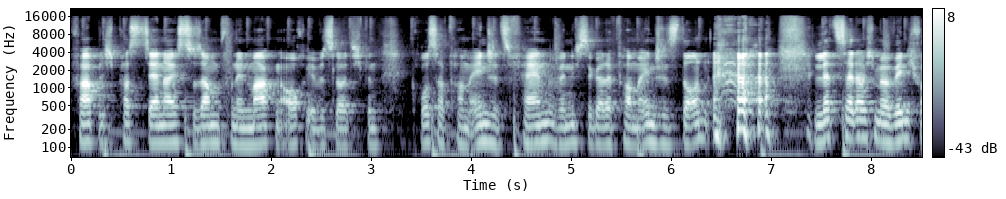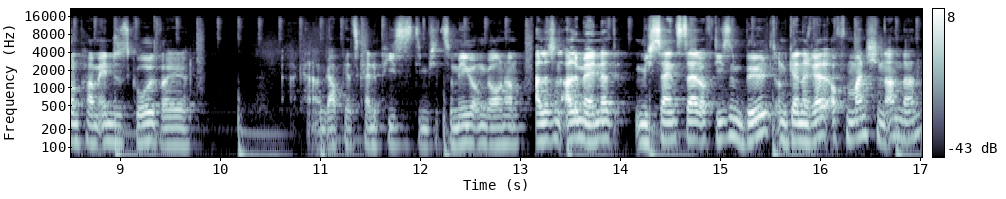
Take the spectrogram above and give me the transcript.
Farblich passt sehr nice zusammen von den Marken auch. Ihr wisst, Leute, ich bin großer Palm Angels Fan, wenn nicht sogar der Palm Angels Dawn. In letzter Zeit habe ich mir wenig von Palm Angels geholt, weil keine Ahnung, gab jetzt keine Pieces, die mich jetzt so mega umgehauen haben. Alles in allem erinnert mich sein Style auf diesem Bild und generell auf manchen anderen.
